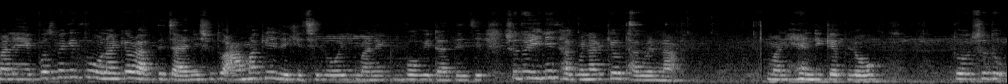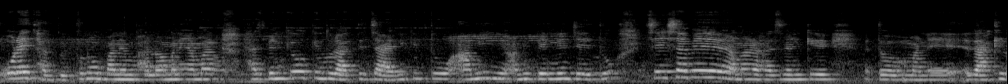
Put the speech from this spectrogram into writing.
মানে প্রথমে কিন্তু ওনাকেও রাখতে চায়নি, শুধু আমাকেই রেখেছিল ওই মানে বগিটাতে যে শুধু ইনি থাকবেন আর কেউ থাকবেন না মানে হ্যান্ডিক্যাপ লোক। তো শুধু ওরাই থাকবে, কোনো মানে ভালো মানে আমার হাজব্যান্ডকেও কিন্তু রাখতে চায়নি, কিন্তু আমি আমি প্রেগনেন্ট যেহেতু, সেই হিসাবে আমার হাজব্যান্ডকে তো মানে রাখল।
